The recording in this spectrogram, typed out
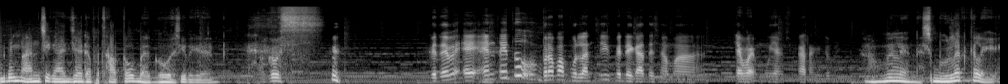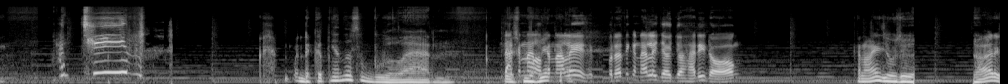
mending mancing aja dapat satu bagus gitu kan. Bagus. Btw eh, ente itu berapa bulan sih PDKT sama cewekmu yang sekarang itu Amin sebulan kali anjir! Deketnya tuh sebulan. Nah, Ya, kenal sebenarnya kenalnya berarti kenalnya jauh-jauh hari dong. Kenalnya jauh-jauh hari.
